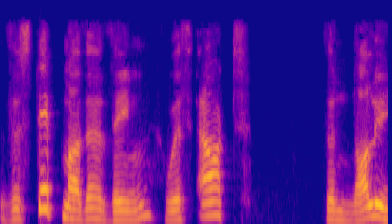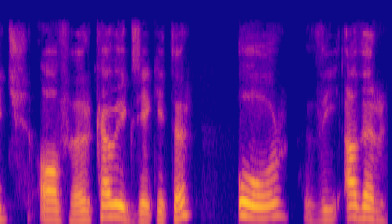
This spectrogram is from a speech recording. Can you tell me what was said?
the stepmother, then, without the knowledge of her co executor, or the other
